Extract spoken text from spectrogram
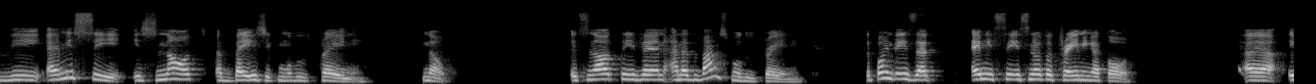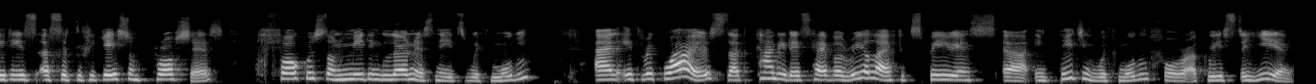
the MEC is not a basic Moodle training. No, it's not even an advanced Moodle training. The point is that MEC is not a training at all. Uh, it is a certification process focused on meeting learners' needs with Moodle, and it requires that candidates have a real-life experience uh, in teaching with Moodle for at least a year.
